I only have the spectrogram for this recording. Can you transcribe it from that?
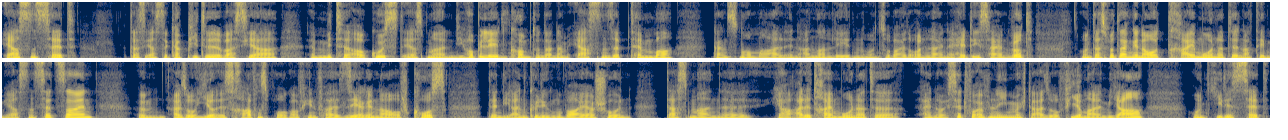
ersten Set das erste Kapitel, was ja Mitte August erstmal in die Hobbyläden kommt und dann am 1. September ganz normal in anderen Läden und so weiter online erhältlich sein wird. Und das wird dann genau drei Monate nach dem ersten Set sein. Ähm, also hier ist Ravensburg auf jeden Fall sehr genau auf Kurs, denn die Ankündigung war ja schon, dass man äh, ja alle drei Monate ein neues Set veröffentlichen möchte, also viermal im Jahr. Und jedes Set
